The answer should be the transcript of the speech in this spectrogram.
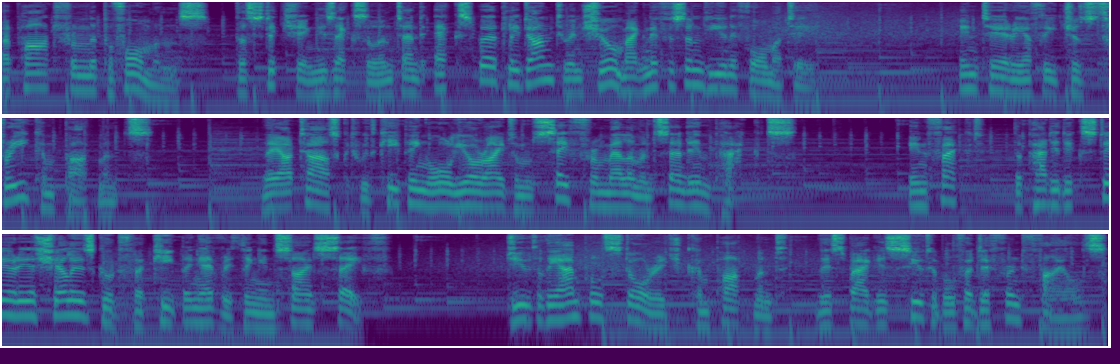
Apart from the performance, the stitching is excellent and expertly done to ensure magnificent uniformity. Interior features three compartments. They are tasked with keeping all your items safe from elements and impacts. In fact, the padded exterior shell is good for keeping everything inside safe. Due to the ample storage compartment, this bag is suitable for different files.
